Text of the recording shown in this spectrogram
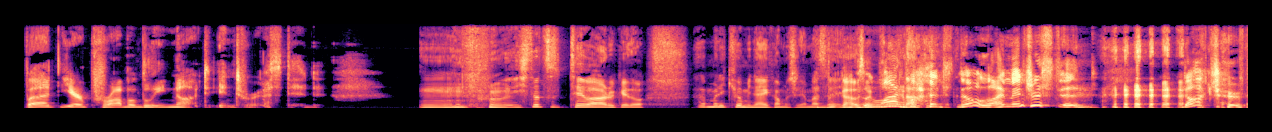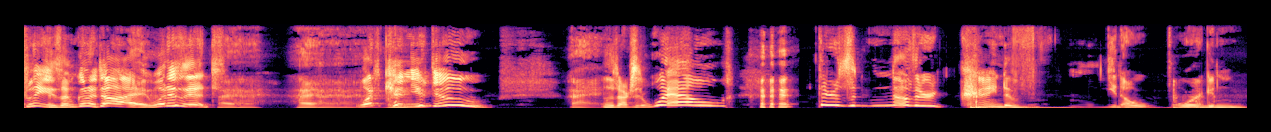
but you're probably not interested. うん、一つ手はあるけど、あんまり興味ないかもしれません The guy was like, よ what? なんて言うんだ What? No, I'm interested. Doctor, please, I'm going to die. What is it? はいはい。はいはいはい。 What can you do? はい。 And the doctor said, well, there's another kind of, you know, organ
